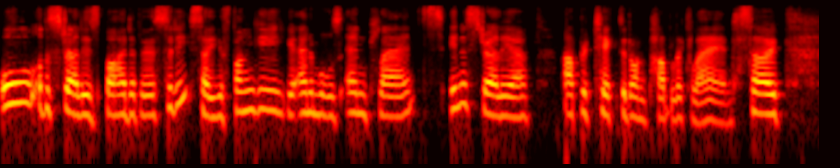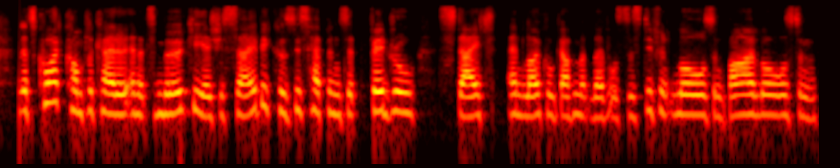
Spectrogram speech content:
all of Australia's biodiversity, so your fungi, your animals, and plants in Australia are protected on public land. So It's quite complicated and it's murky, as you say, because this happens at federal, state, and local government levels. There's different laws and bylaws and,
